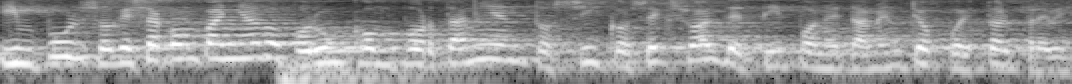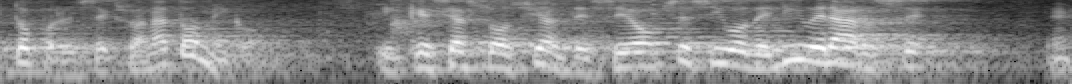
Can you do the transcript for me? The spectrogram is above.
Impulso que es acompañado por un comportamiento psicosexual de tipo netamente opuesto al previsto por el sexo anatómico y que se asocia al deseo obsesivo de liberarse ¿eh?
